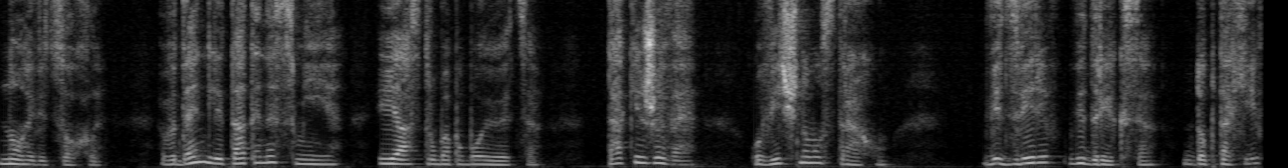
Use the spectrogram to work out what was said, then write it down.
ноги відсохли. Вдень літати не сміє, яструба побоюється. Так і живе у вічному страху. Від звірів відрікся, до птахів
